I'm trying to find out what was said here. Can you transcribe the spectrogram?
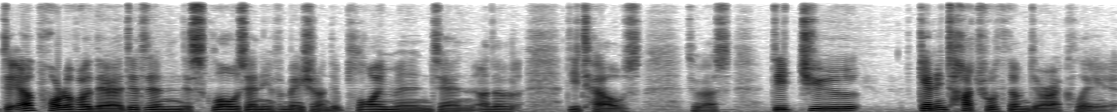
the airport over there didn't disclose any information on deployment and other details to us. Did you get in touch with them directly?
